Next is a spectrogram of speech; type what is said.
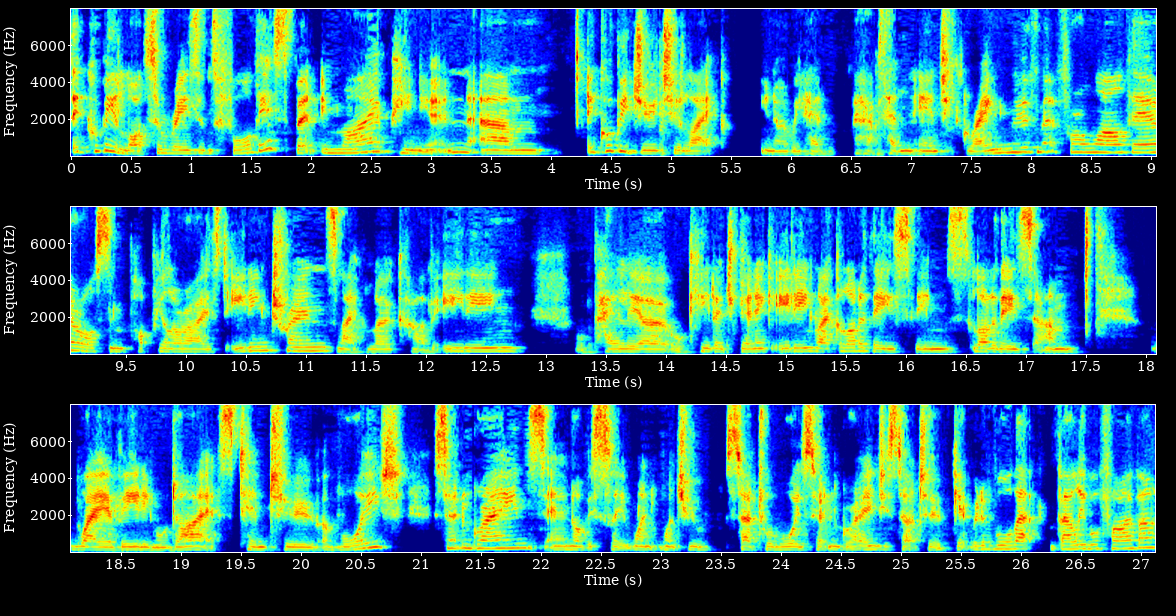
there could be lots of reasons for this, but in my opinion, um, it could be due to like you know, we had perhaps had an anti grain movement for a while there, or some popularized eating trends like low carb eating or paleo or ketogenic eating. Like a lot of these things, a lot of these um, way of eating or diets tend to avoid certain grains. And obviously, when, once you start to avoid certain grains, you start to get rid of all that valuable fiber.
